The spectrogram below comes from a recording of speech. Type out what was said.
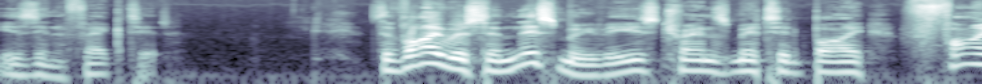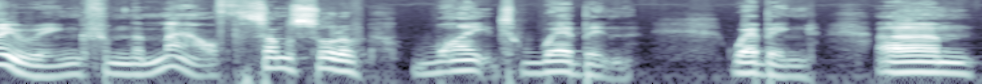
is infected. The virus in this movie is transmitted by firing from the mouth, some sort of white webbing, webbing, um,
